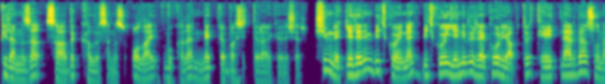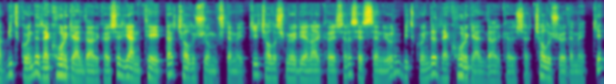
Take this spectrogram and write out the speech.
planınıza sadık kalırsanız olay bu kadar net ve basittir arkadaşlar. Şimdi gelelim Bitcoin'e. Bitcoin yeni bir rekor yaptı. Teyitlerden sonra Bitcoin'de rekor geldi arkadaşlar. Yani teyitler çalışıyormuş demek ki. Çalışmıyor diyen arkadaşlara sesleniyorum. Bitcoin'de rekor geldi arkadaşlar. Çalışıyor demek ki.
